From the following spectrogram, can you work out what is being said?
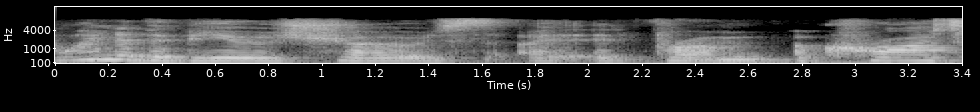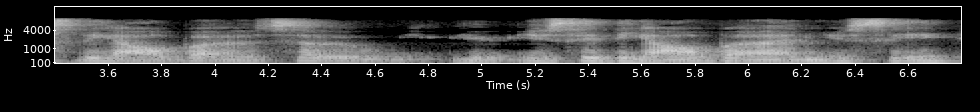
one of the views shows uh, it from across the Elbe. So you, you see the Elbe, and you see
